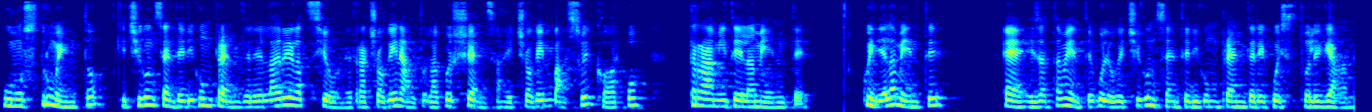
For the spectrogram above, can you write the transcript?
uno strumento che ci consente di comprendere la relazione tra ciò che è in alto, la coscienza, e ciò che è in basso, il corpo, tramite la mente. Quindi la mente è esattamente quello che ci consente di comprendere questo legame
